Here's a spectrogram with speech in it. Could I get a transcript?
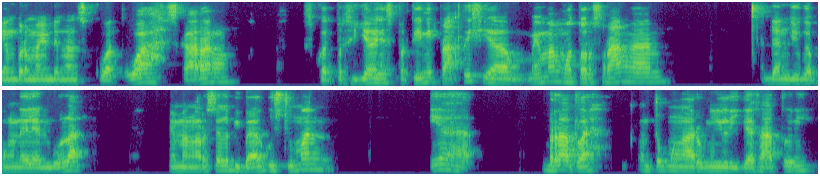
yang bermain dengan skuad. Wah sekarang skuad Persija hanya seperti ini. Praktis ya memang motor serangan dan juga pengendalian bola memang harusnya lebih bagus. Cuman ya berat lah untuk mengarungi Liga 1 nih.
